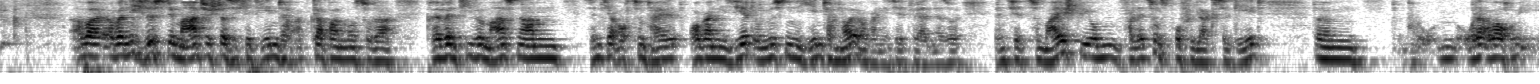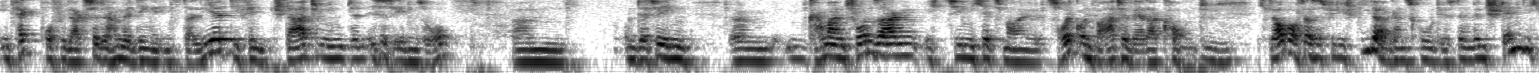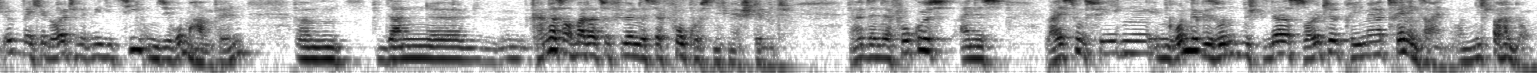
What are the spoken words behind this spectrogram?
aber, aber nicht systematisch, dass ich jetzt jeden Tag abklappern muss oder präventive Maßnahmen sind ja auch zum Teil organisiert und müssen nicht jeden Tag neu organisiert werden. Also wenn es jetzt zum Beispiel um Verletzungsprophylaxe geht ähm, oder aber auch um Infektprophylaxe, da haben wir Dinge installiert, die finden statt und dann ist es eben so. Ähm, und deswegen ähm, kann man schon sagen, ich ziehe mich jetzt mal zurück und warte, wer da kommt. Mhm. Ich glaube auch, dass es für die Spieler ganz gut ist, denn wenn ständig irgendwelche Leute mit Medizin um sie rumhampeln, ähm, dann äh, kann das auch mal dazu führen, dass der Fokus nicht mehr stimmt. Ja, denn der Fokus eines leistungsfähigen, im Grunde gesunden Spielers sollte primär Training sein und nicht Behandlung.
